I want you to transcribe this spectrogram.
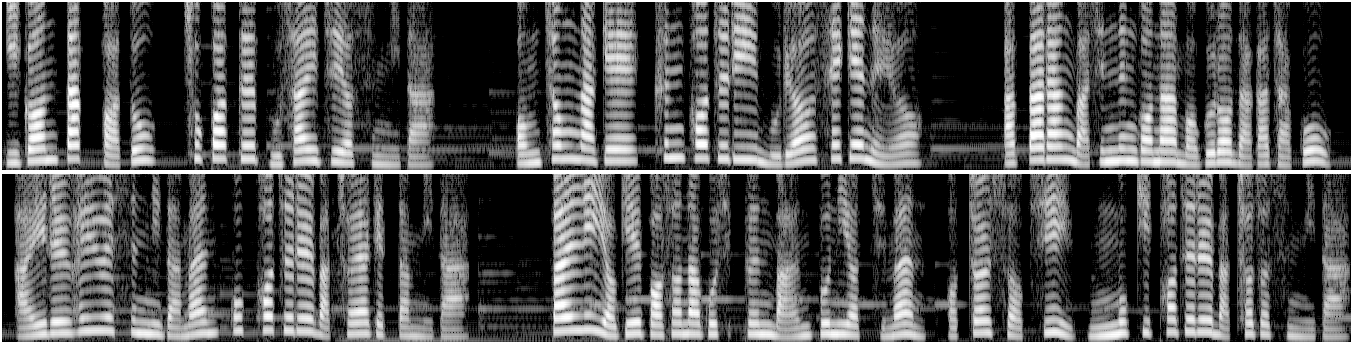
이건 딱 봐도 초과급 무사이즈였습니다. 엄청나게 큰 퍼즐이 무려 3개네요. 아빠랑 맛있는 거나 먹으러 나가자고 아이를 회유했습니다만 꼭 퍼즐을 맞춰야겠답니다. 빨리 여길 벗어나고 싶은 마음뿐이었지만 어쩔 수 없이 묵묵히 퍼즐을 맞춰줬습니다.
